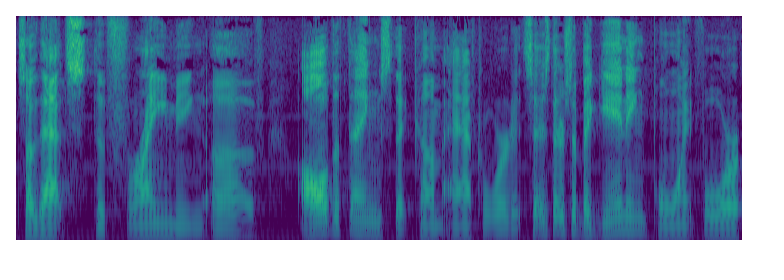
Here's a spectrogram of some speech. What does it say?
So that's the framing of all the things that come afterward. It says there's a beginning point for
